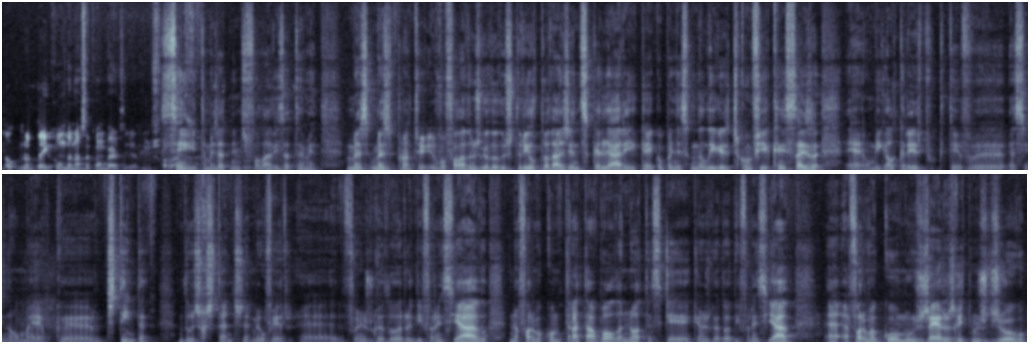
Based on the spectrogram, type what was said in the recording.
No, no, no take 1 da nossa conversa já tínhamos falado. Sim, é? também já tínhamos falado, exatamente. Mas, mas pronto, eu vou falar de um jogador do Estoril, toda a gente se calhar e quem acompanha a segunda liga desconfia quem seja, é o Miguel Crespo, que teve, assinou uma época distinta dos restantes, a meu ver. É, foi um jogador diferenciado, na forma como trata a bola, nota-se que é, que é um jogador diferenciado. A, forma como gera os ritmos de jogo,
